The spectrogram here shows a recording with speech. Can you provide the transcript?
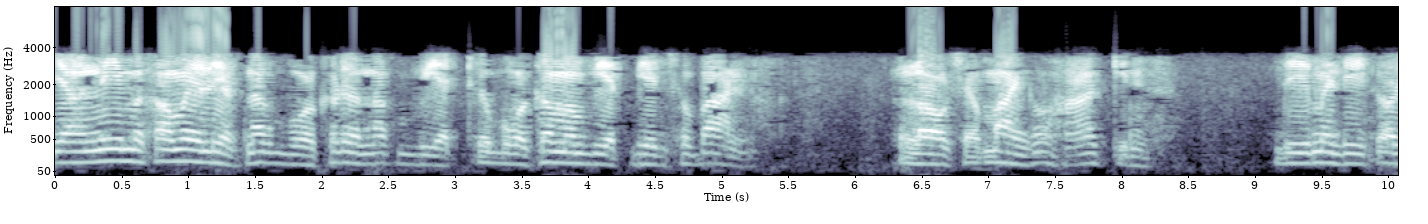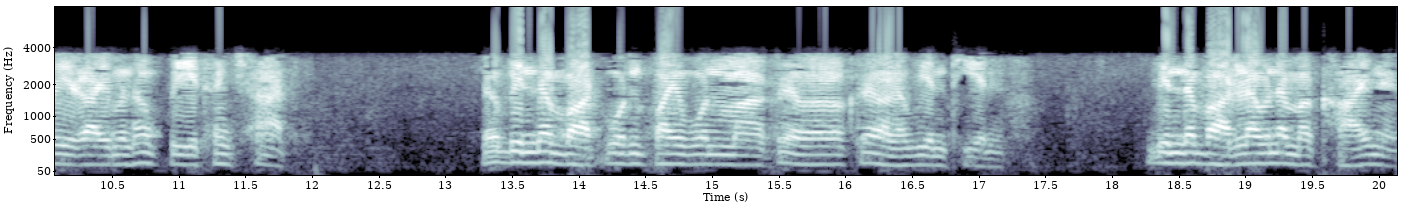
อย่างนี้เมื่อเขาไม่เรียกนักบวชเขาเรียกนักเบียดคือบวชเข้ามาเบียดเบียนชาวบ้านหลอกชาวบ้านเขาหากิน ดีไม่ดีก็รีไรมันทั้งปีทั้งชาติ แล้วบินทบาทวนไปวนมาเครื่อเครื่อละเวียนเทียน บินทบาทแล้วได้มาขายเนี่ย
